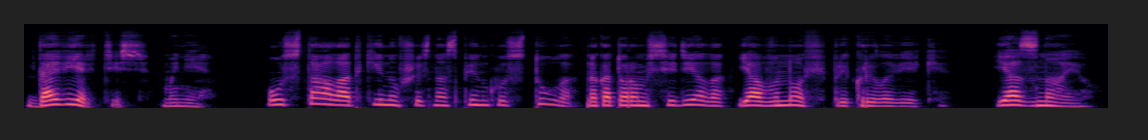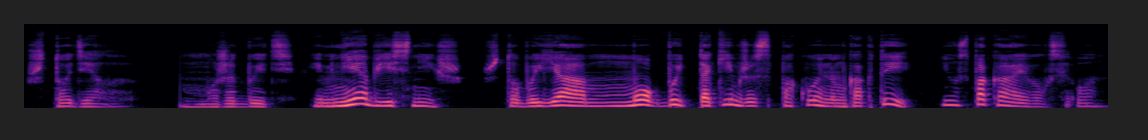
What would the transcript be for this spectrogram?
доверьтесь мне». Устало откинувшись на спинку стула, на котором сидела, я вновь прикрыла веки. Я знаю, что делаю. Может быть, и мне объяснишь, чтобы я мог быть таким же спокойным, как ты? Не успокаивался он.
